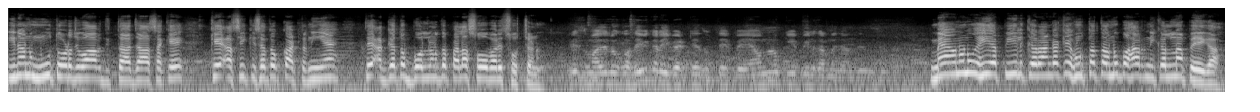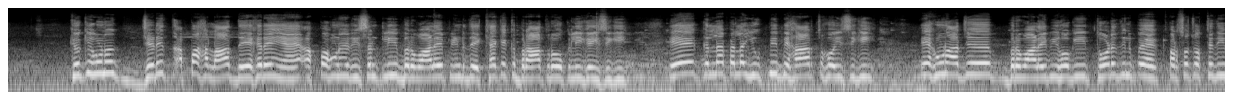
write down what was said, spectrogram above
ਇਹਨਾਂ ਨੂੰ ਮੂੰਹ ਤੋੜ ਜਵਾਬ ਦਿੱਤਾ ਜਾ ਸਕੇ ਕਿ ਅਸੀਂ ਕਿਸੇ ਤੋਂ ਘੱਟ ਨਹੀਂ ਹੈ ਤੇ ਅੱਗੇ ਤੋਂ ਬੋਲਣ ਤੋਂ ਪਹਿਲਾਂ 100 ਵਾਰੀ ਸੋਚਣ। ਜਿਹੜੇ ਸਮਾਜ ਦੇ ਲੋਕ ਹਲੇ ਵੀ ਘਰੇ ਬੈਠੇ ਆ, ਸੁੱਤੇ ਪਏ ਆ। ਉਹਨਾਂ ਨੂੰ ਕੀ ਅਪੀਲ ਕਰਨਾ ਚਾਹੁੰਦੇ ਤੁਸੀਂ? ਮੈਂ ਉਹਨਾਂ ਨੂੰ ਇਹੀ ਅਪੀਲ ਕਰਾਂਗਾ ਕਿ ਹੁਣ ਤਾਂ ਤੁਹਾਨੂੰ ਬਾਹਰ ਨਿਕਲਣਾ ਪਏਗਾ। ਕਿਉਂਕਿ ਹੁਣ ਜਿਹੜੇ ਆਪਾਂ ਹਾਲਾਤ ਦੇਖ ਰਹੇ ਹਾਂ ਆਪਾਂ ਹੁਣ ਰੀਸੈਂਟਲੀ ਬਰਵਾਲੇ ਪਿੰਡ ਦੇਖਿਆ ਕਿ ਇੱਕ ਬਰਾਤ ਰੋਕ ਲਈ ਗਈ ਸੀਗੀ। ਇਹ ਗੱਲਾਂ ਪਹਿਲਾਂ ਯੂਪੀ ਬਿਹਾਰ 'ਚ ਹੋਈ ਸੀਗੀ। ਇਹ ਹੁਣ ਅੱਜ ਬਰਵਾਲੇ ਵੀ ਹੋ ਗਈ। ਥੋੜੇ ਦਿਨ ਪ- ਪਰਸੋਂ ਚੌਥੇ ਦੀ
